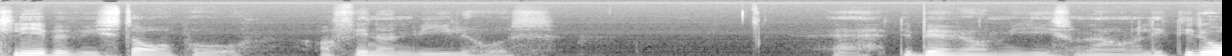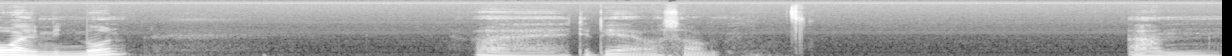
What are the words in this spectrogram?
klippe, vi står på og finder en hvile hos. Ja, det beder vi om i Jesu navn. Og læg dit ord i min mund, og øh, det beder jeg også om. Amen.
